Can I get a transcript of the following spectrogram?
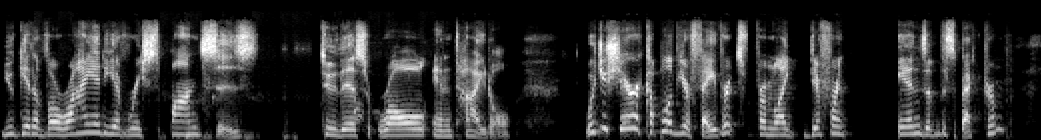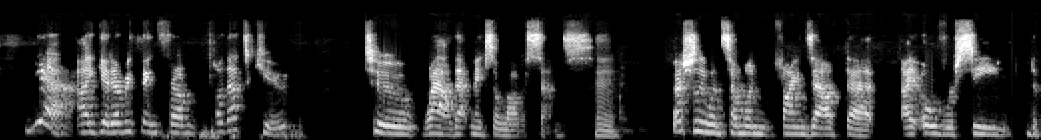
you get a variety of responses to this role and title. Would you share a couple of your favorites from like different ends of the spectrum? Yeah, I get everything from, oh, that's cute, to, wow, that makes a lot of sense. Hmm. Especially when someone finds out that I oversee the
